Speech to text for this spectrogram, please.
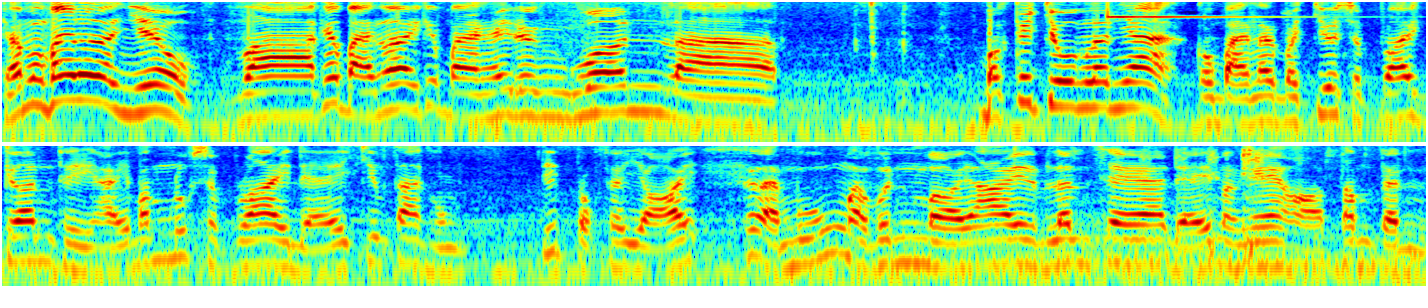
Cảm ơn Phát rất là nhiều Và các bạn ơi các bạn hãy đừng quên là bật cái chuông lên nha Còn bạn nào mà chưa subscribe kênh thì hãy bấm nút subscribe để chúng ta cùng tiếp tục theo dõi. Các bạn muốn mà Vinh mời ai lên xe để mà nghe họ tâm tình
